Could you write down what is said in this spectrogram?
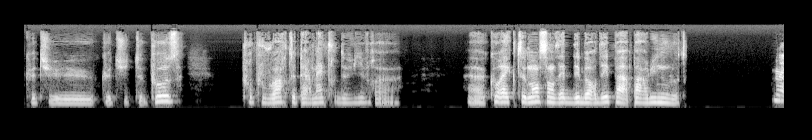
que tu, que tu te poses pour pouvoir te permettre de vivre euh, correctement sans être débordé par, par l'une ou l'autre. Oui,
